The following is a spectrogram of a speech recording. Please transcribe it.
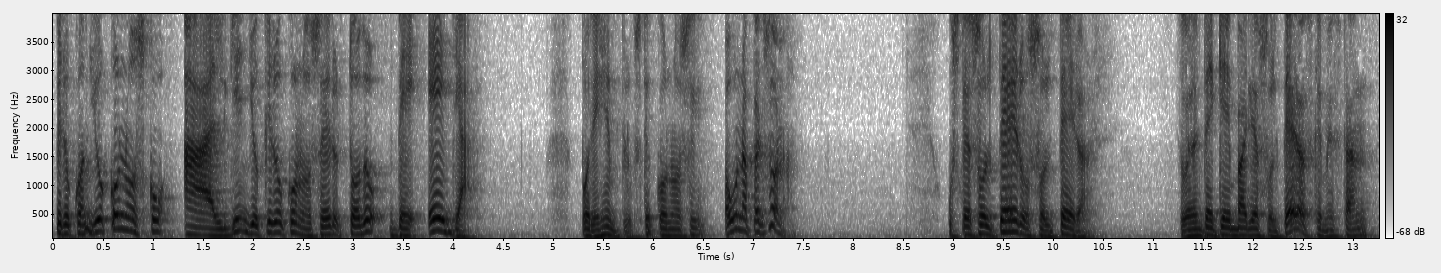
Pero cuando yo conozco a alguien, yo quiero conocer todo de ella. Por ejemplo, usted conoce a una persona. Usted es soltero, soltera. Seguramente aquí hay varias solteras que me están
